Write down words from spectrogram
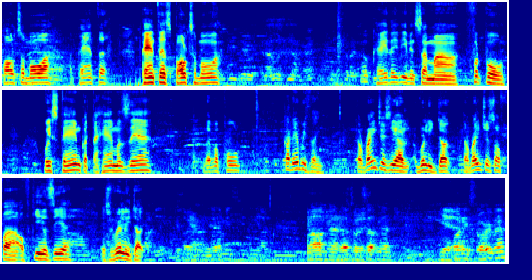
Baltimore, the Panther, Panthers, Baltimore. Okay, there's even some uh, football. West Ham got the Hammers there. Liverpool got everything. The Rangers here are really dope. The Rangers of uh, of gears here is really dope. Oh man, that's what's up, man. Funny story, man.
